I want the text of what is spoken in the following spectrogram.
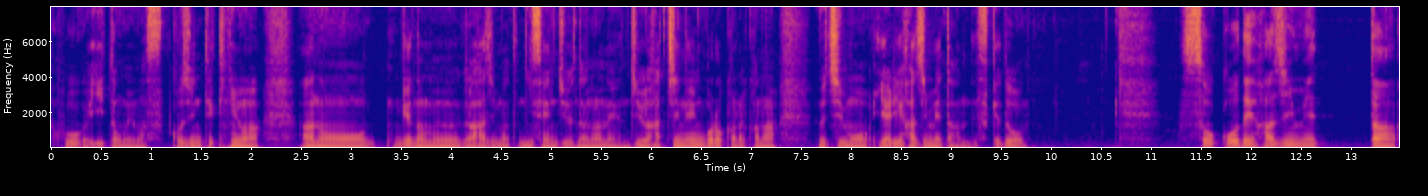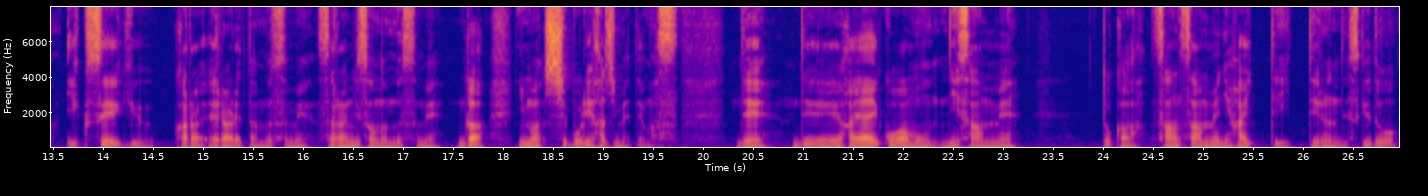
方がいいと思います。個人的には、あの、ゲノムが始まった2017年、18年頃からかな、うちもやり始めたんですけど、そこで始めた育成牛から得られた娘、さらにその娘が今絞り始めてます。で、で、早い子はもう2、3目とか3、3目に入っていってるんですけど、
